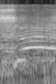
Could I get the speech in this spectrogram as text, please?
Somebody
